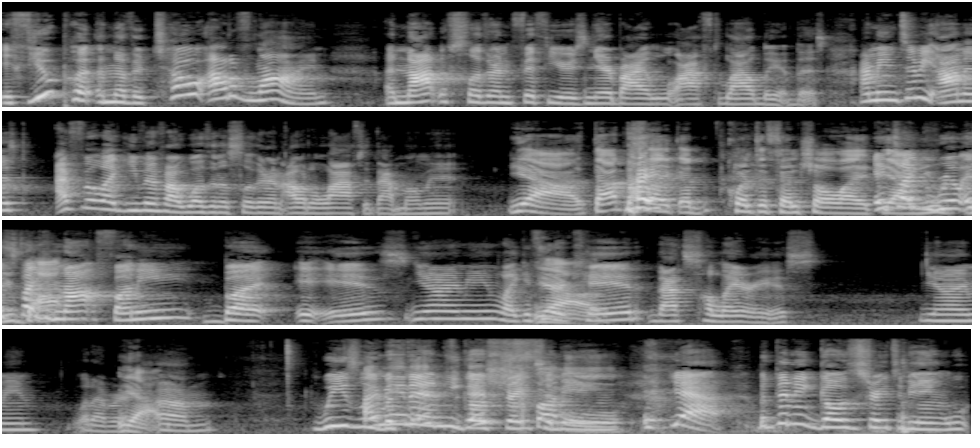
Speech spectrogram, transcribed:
If you put another toe out of line, a knot of Slytherin fifth years nearby laughed loudly at this. I mean, to be honest, I feel like even if I wasn't a Slytherin, I would have laughed at that moment. Yeah, that's like, like a quintessential like. It's yeah, like you, real. It's like got... not funny, but it is. You know what I mean? Like if you're a kid, that's hilarious. You know what I mean? Whatever. Yeah. Um. Weasley, I mean, but then he goes straight funny. to being yeah, but then he goes straight to being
